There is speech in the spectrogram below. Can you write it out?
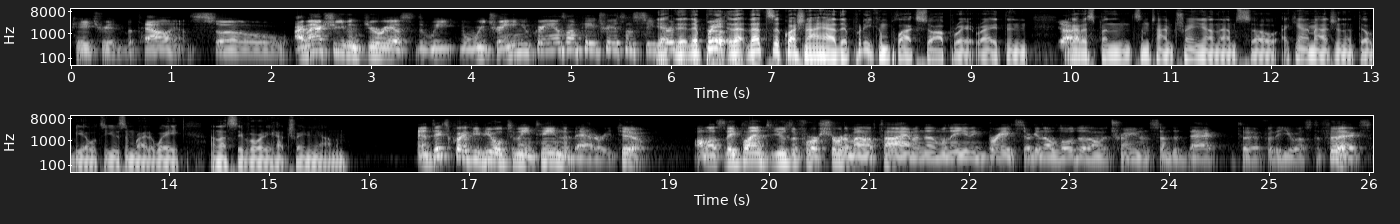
Patriot battalions. So I'm actually even curious. Did we were we training Ukrainians on Patriots and secret? Yeah, they're pretty. Uh, that, that's the question I had. They're pretty complex to operate, right? And yeah. you got to spend some time training on them. So I can't imagine that they'll be able to use them right away unless they've already had training on them. And it takes quite a few people to maintain the battery too. Unless they plan to use it for a short amount of time, and then when anything breaks, they're going to load it on a train and send it back to, for the U.S. to fix.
